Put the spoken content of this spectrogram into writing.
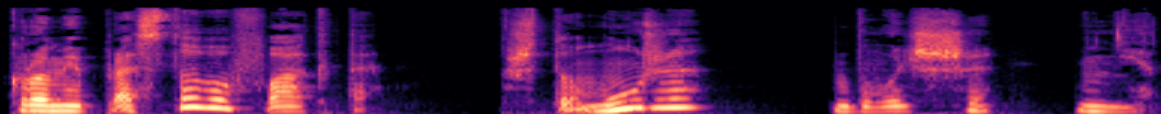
кроме простого факта, что мужа больше нет.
